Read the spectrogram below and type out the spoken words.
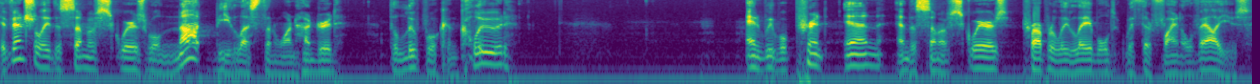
Eventually, the sum of squares will not be less than 100. The loop will conclude, and we will print n and the sum of squares properly labeled with their final values.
